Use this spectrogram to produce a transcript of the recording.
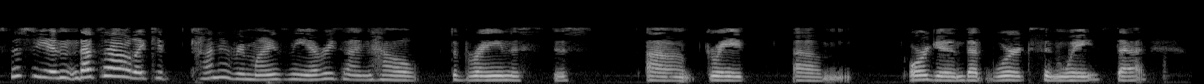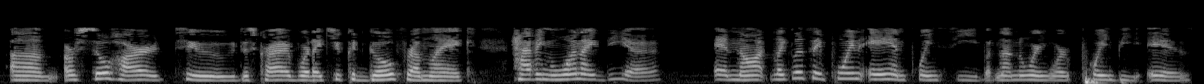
especially, and that's how, like, it kind of reminds me every time how the brain is this, um, great, um, organ that works in ways that, um, are so hard to describe where, like, you could go from, like, having one idea and not like let's say point A and point C, but not knowing where point B is,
